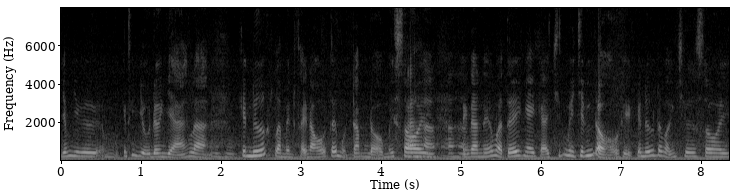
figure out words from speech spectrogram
giống như cái thí dụ đơn giản là uh-huh. cái nước là mình phải nấu tới 100 độ mới sôi uh-huh, uh-huh. thành ra nếu mà tới ngay cả 99 độ thì cái nước nó vẫn chưa sôi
